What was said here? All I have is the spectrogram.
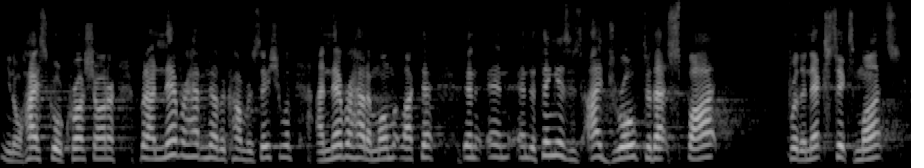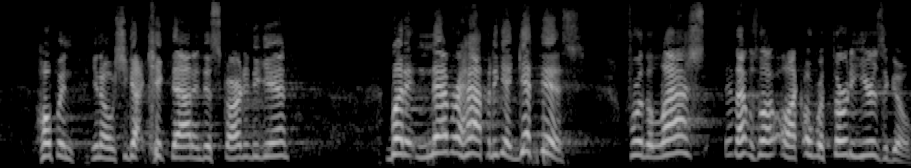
you know, high school crush on her, but I never had another conversation with her. I never had a moment like that. And, and, and the thing is, is I drove to that spot for the next six months, hoping, you know, she got kicked out and discarded again. But it never happened again. Get this. For the last, that was like over 30 years ago.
